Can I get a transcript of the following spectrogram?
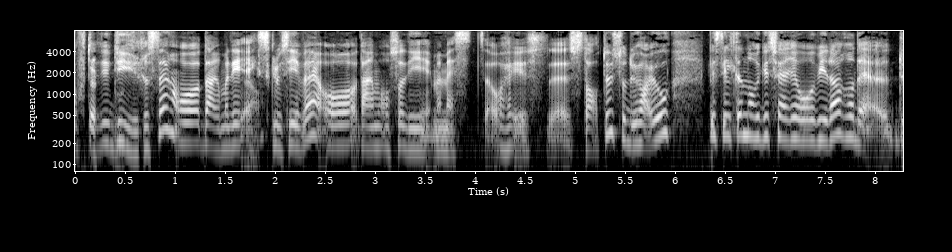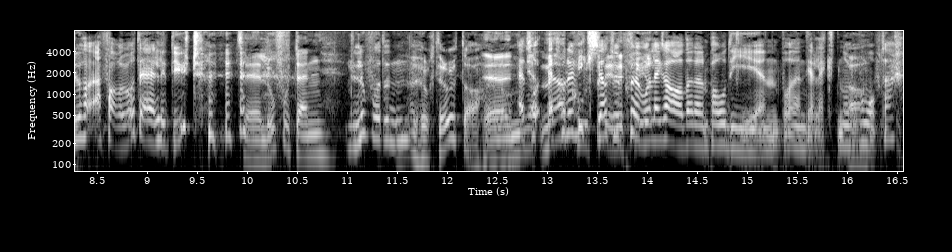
ofte de dyreste, og dermed de eksklusive, og dermed også de med mest og høyest eh, status. Og du har jo bestilt en norgesferie i år, Vidar, og det, du erfarer jo at det er litt dyrt. Til Lofoten Lofoten. Hurtigruta. Eh, Jeg tror, jeg tror det er viktig at du prøver å legge av deg den parodien på den dialekten når du kommer opp der.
